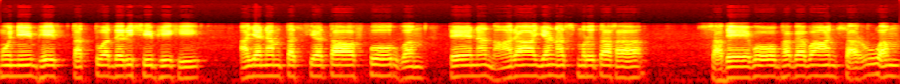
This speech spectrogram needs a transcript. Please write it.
मुनिभिस्तत्त्वदर्शिभिः। अयनं तस्य ताः पूर्वं तेन नारायणस्मृतः स देवो भगवान् सर्वं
